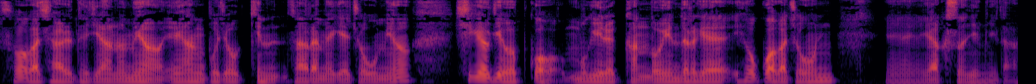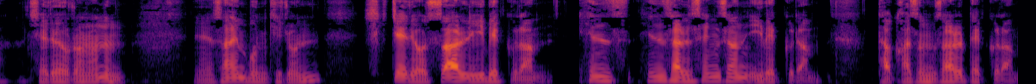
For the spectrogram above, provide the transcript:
소화가 잘 되지 않으며 영양 부족인 사람에게 좋으며 식욕이 없고 무기력한 노인들에게 효과가 좋은 예, 약선입니다. 재료로는 4인분 예, 기준 식재료 쌀 200g, 흰, 흰살 생선 200g, 닭가슴살 100g,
